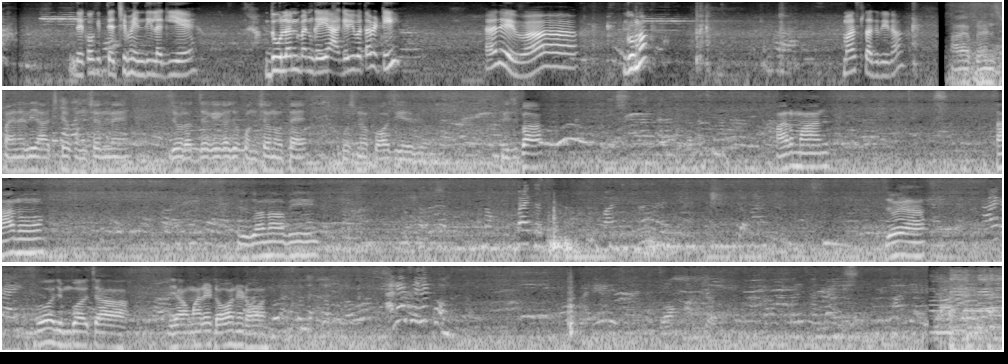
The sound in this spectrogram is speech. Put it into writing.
देखो कितनी अच्छी मेहंदी लगी है। दुल्हन बन गई है आगे भी बता बेटी। अरे वाह। घुमा। मस्त लग रही ना? हाय फ्रेंड्स फाइनली आज के फ़ंक्शन में जो रथ जगह का जो फ़ंक्शन होता है उसमें पहुँच गए भी हम। मिसबा अरमान तानो युजाना भी। जोया वो जिम्बो अच्छा ये हमारे डॉन है डॉन। दोनों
